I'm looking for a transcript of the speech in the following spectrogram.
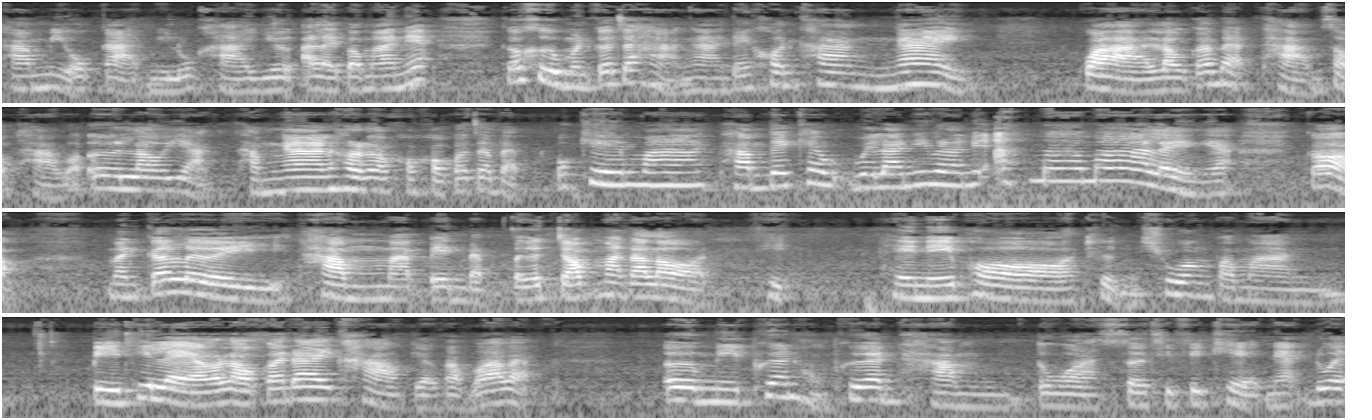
ถ้ามีโอกาสมีลูกค้าเยอะอะไรประมาณเนี้ยก็คือมันก็จะหางานได้ค่อนข้างง่ายกว่าเราก็แบบถามสอบถามว่าเออเราอยากทำงานเขาเราเขาเขาก็จะแบบโอเคมาทำได้แค่เวลานี้เวลานี้อะมามาอะไรอย่างเงี้ยก็มันก็เลยทำมาเป็นแบบเติร์ดจ็อบมาตลอดทีนี้พอถึงช่วงประมาณปีที่แล้วเราก็ได้ข่าวเกี่ยวกับว่าแบบ เออมีเพื่อนของเพื่อนทำตัว Certificate เนี่ยด้วย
